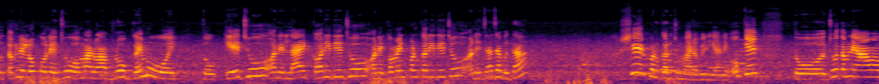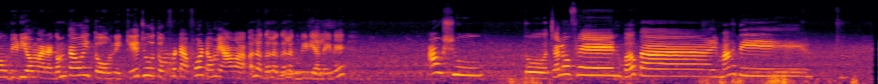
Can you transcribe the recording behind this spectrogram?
તો તમને લોકોને જો અમારો આ બ્લોગ ગમ્યો હોય તો કહેજો અને લાઈક કરી દેજો અને કમેન્ટ પણ કરી દેજો અને જાજા બધા શેર પણ કરજો મારા વિડીયાને ઓકે તો જો તમને આવા વીડિયો અમારા ગમતા હોય તો અમને કહેજો, તો ફટાફટ અમે આવા અલગ અલગ અલગ વિડીયા લઈને આવશું. તો ચલો ફ્રેન્ડ બાય મહાદેવ.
